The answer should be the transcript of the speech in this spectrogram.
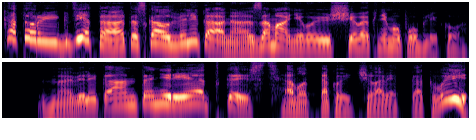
который где-то отыскал великана, заманивающего к нему публику. На великан-то не редкость, а вот такой человек, как вы,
